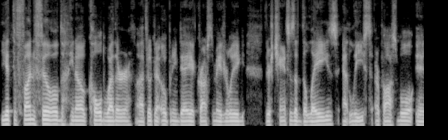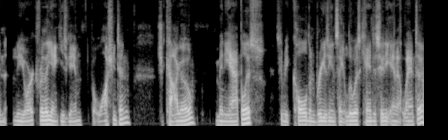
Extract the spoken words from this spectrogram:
you get the fun filled, you know, cold weather. Uh, if you're looking at opening day across the major league, there's chances of delays at least are possible in New York for the Yankees game, but Washington, Chicago, Minneapolis. It's going to be cold and breezy in St. Louis, Kansas City, and Atlanta.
